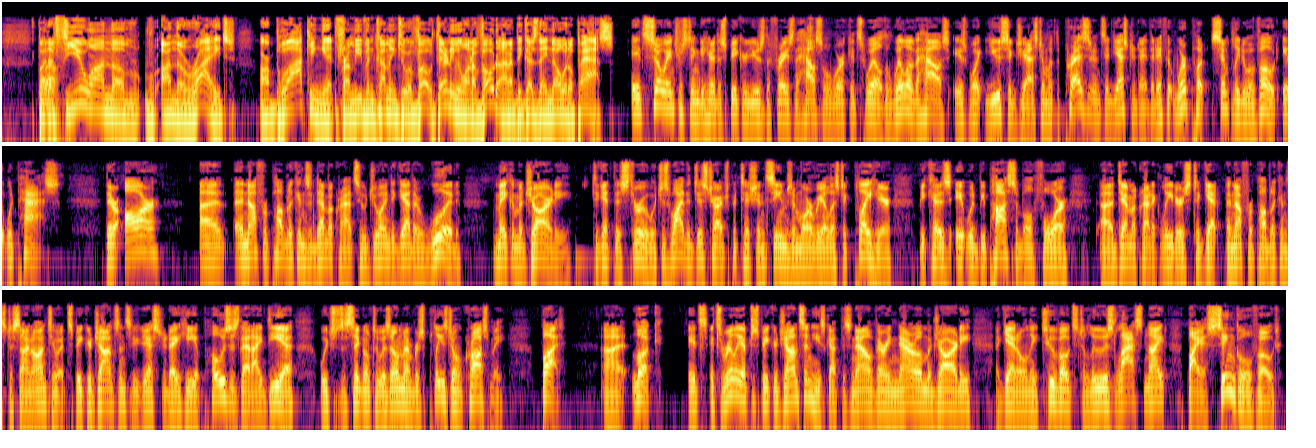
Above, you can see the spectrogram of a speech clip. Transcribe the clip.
But well, a few on the on the right are blocking it from even coming to a vote. They don't even want to vote on it because they know it'll pass. It's so interesting to hear the speaker use the phrase, the House will work its will. The will of the House is what you suggest and what the president said yesterday, that if it were put simply to a vote, it would pass. There are uh, enough Republicans and Democrats who join together would make a majority to get this through, which is why the discharge petition seems a more realistic play here, because it would be possible for uh, Democratic leaders to get enough Republicans to sign on to it. Speaker Johnson said yesterday he opposes that idea, which is a signal to his own members, please don't cross me. But uh, look, it's it's really up to Speaker Johnson. He's got this now very narrow majority. Again, only two votes to lose. Last night, by a single vote,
